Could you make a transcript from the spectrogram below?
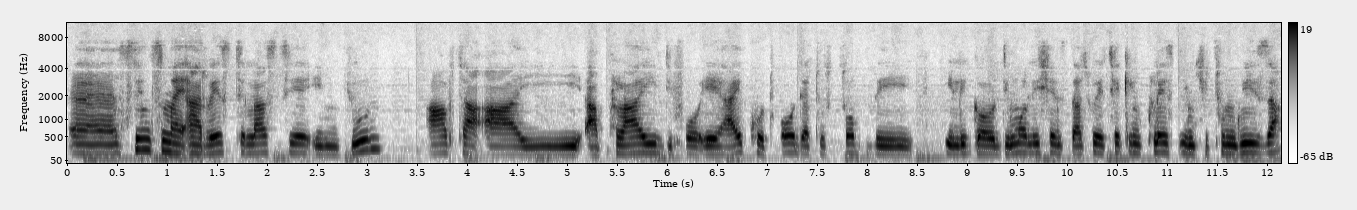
uh, since my arrest last year in June, after I applied for a High Court order to stop the illegal demolitions that were taking place in Chitungwiza,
